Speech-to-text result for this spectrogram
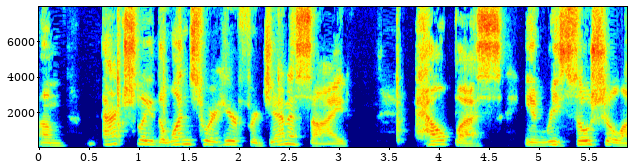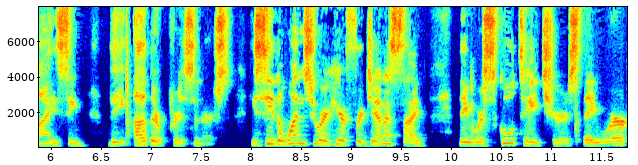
Um, actually, the ones who are here for genocide help us in resocializing the other prisoners. You see, the ones who are here for genocide, they were school teachers, they were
